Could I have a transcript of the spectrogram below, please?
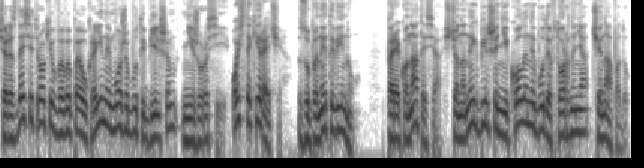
через 10 років ВВП України може бути більшим, ніж у Росії. Ось такі речі: зупинити війну, переконатися, що на них більше ніколи не буде вторгнення чи нападу,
